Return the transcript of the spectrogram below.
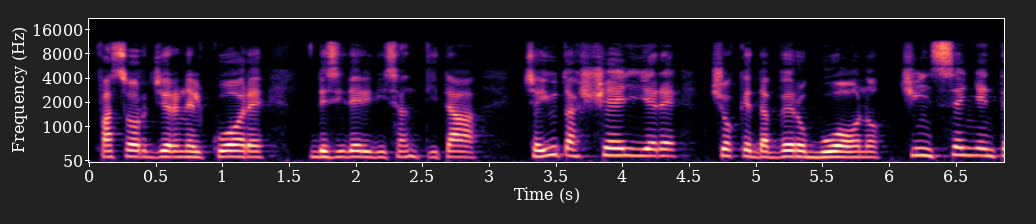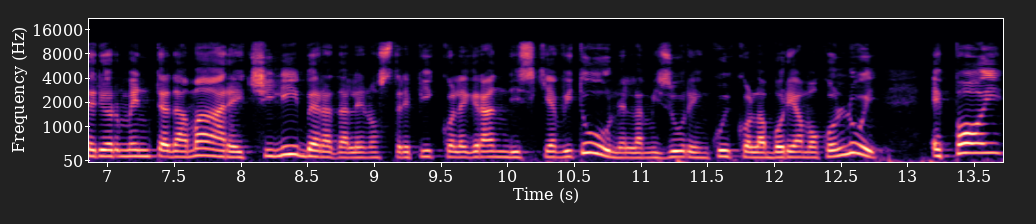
fa sorgere nel cuore desideri di santità, ci aiuta a scegliere ciò che è davvero buono, ci insegna interiormente ad amare, ci libera dalle nostre piccole e grandi schiavitù nella misura in cui collaboriamo con Lui e poi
